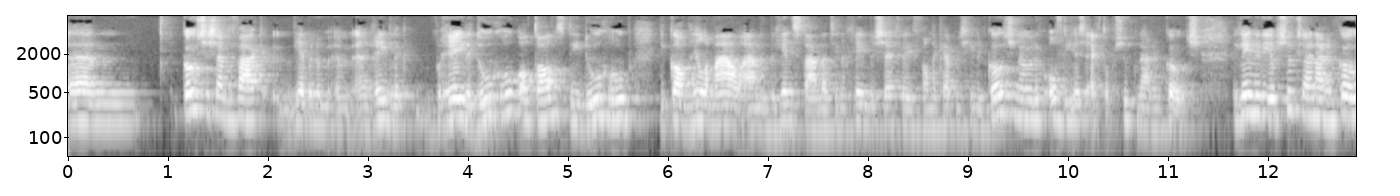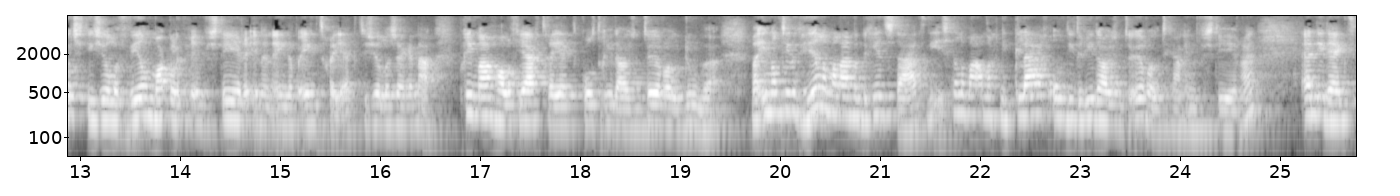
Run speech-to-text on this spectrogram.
Um, Coaches hebben vaak die hebben een, een, een, redelijk brede doelgroep. Althans, die doelgroep die kan helemaal aan het begin staan dat hij nog geen besef heeft van ik heb misschien een coach nodig. Of die is echt op zoek naar een coach. Degenen die op zoek zijn naar een coach, die zullen veel makkelijker investeren in een één op één traject. Die zullen zeggen, nou prima, half jaar traject kost 3000 euro, doen we. Maar iemand die nog helemaal aan het begin staat, die is helemaal nog niet klaar om die 3000 euro te gaan investeren. En die denkt,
